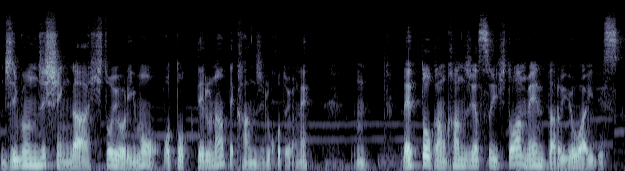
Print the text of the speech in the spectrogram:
自分自身が人よりも劣ってるなって感じることよね。うん。劣等感を感じやすい人はメンタル弱いです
